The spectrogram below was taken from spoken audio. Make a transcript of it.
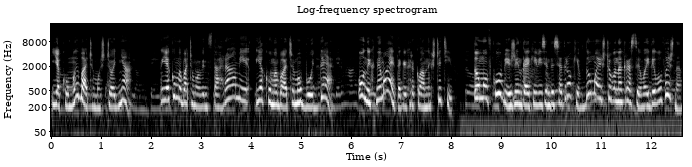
яку ми бачимо щодня, яку ми бачимо в інстаграмі, яку ми бачимо будь-де. У них немає таких рекламних щитів. Тому в Кубі жінка, якій 80 років, думає, що вона красива і дивовижна,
